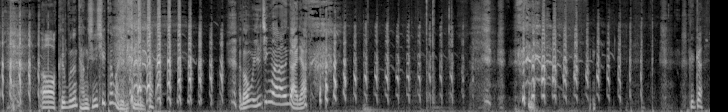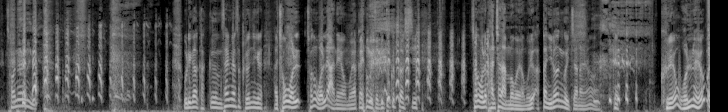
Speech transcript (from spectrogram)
어, 그분은 당신이 싫다고 하셨습니까? 너무 일찍 말하는 거 아니야? 그러니까 저는 우리가 가끔 살면서 그런 얘기를 아, 저 월, 저는 원래 안 해요. 뭐 약간 이런 거 있죠. 밑도 끝도 없이. 저는 원래 반찬 안 먹어요. 뭐 약간 이런 거 있잖아요. 그, 그래요? 원래요? 막.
